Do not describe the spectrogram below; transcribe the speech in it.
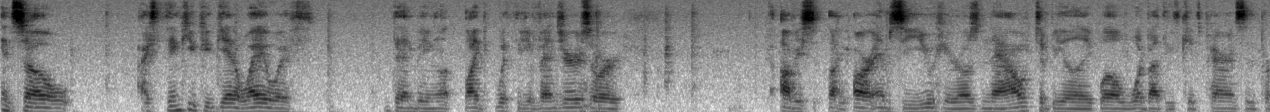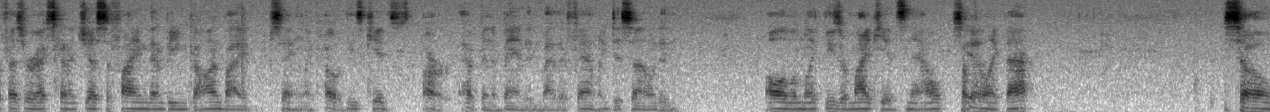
and so I think you could get away with them being like with the Avengers or obviously like our MCU heroes now to be like, well, what about these kids' parents and Professor X kind of justifying them being gone by saying like, oh, these kids are have been abandoned by their family, disowned, and all of them like these are my kids now, something Yeah. like that. So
